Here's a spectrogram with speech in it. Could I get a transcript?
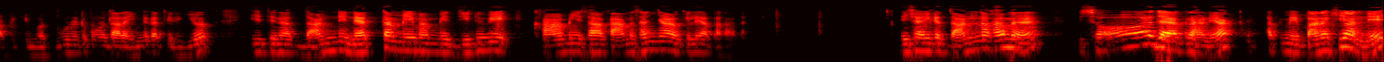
අපි කිව්වත් මුණට මුණ දාලා ඉන්න ගතියට ගියොත් ඒ තැන දන්නේ නැත්තම් මේ මම මේ දිනුවේ කාමේ සහ කාම සංඥාව කියලා අපරාධයි. එනිසා ඒක දන්නකම විශාල ජයග්‍රහණයක් අපි මේ බණ කියන්නේ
